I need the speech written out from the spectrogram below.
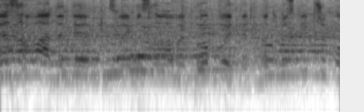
не завадити своїми словами пробити Дмитру Скіпчику.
